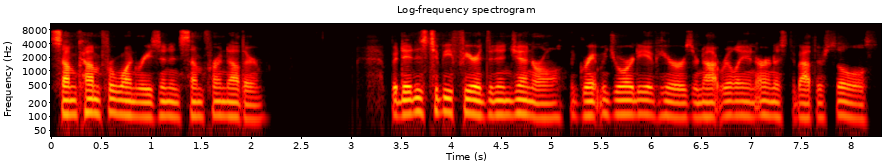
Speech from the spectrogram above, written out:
Some come for one reason and some for another. But it is to be feared that in general, the great majority of hearers are not really in earnest about their souls.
